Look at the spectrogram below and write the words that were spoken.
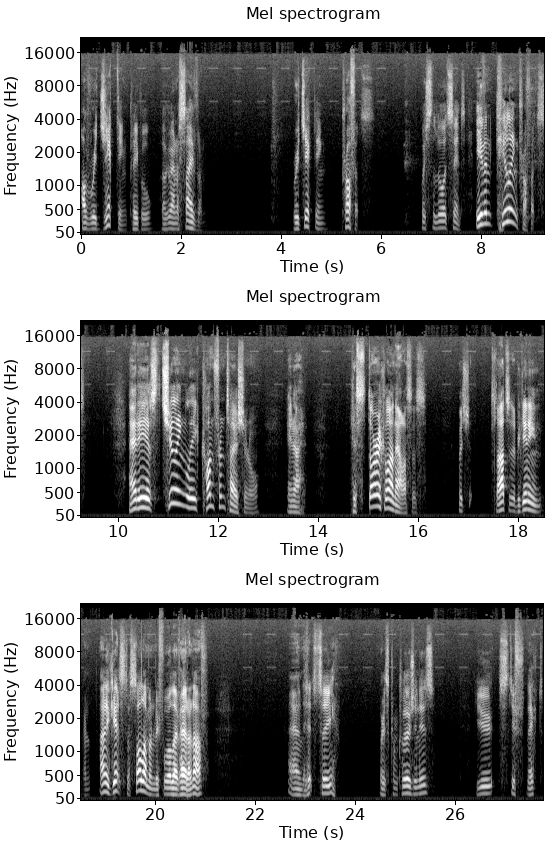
of rejecting people who are going to save them, rejecting prophets, which the Lord sends, even killing prophets. And he is chillingly confrontational in a historical analysis, which starts at the beginning and only gets to Solomon before they've had enough. And let's see what his conclusion is. You stiff necked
